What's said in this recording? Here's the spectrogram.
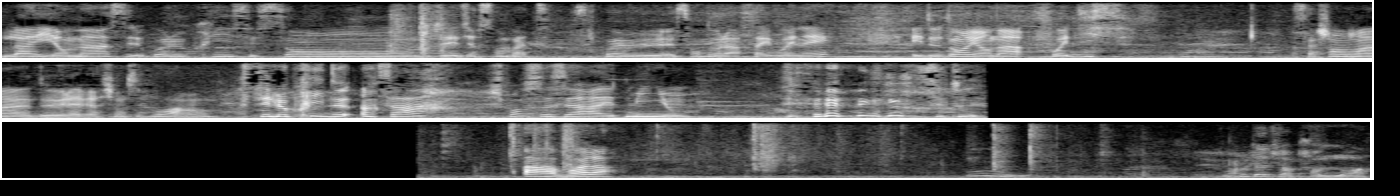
Là, il y en a, c'est quoi le prix? C'est 100, j'allais dire 100 bahts. C'est quoi le 100 dollars taïwanais Et dedans, il y en a x 10. Ça change hein, de la version Sephora. Hein. C'est le prix de 1. Ça, je pense que ça sert à être mignon. c'est tout. Ah, voilà. Du coup, toi, tu vas prendre noir.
